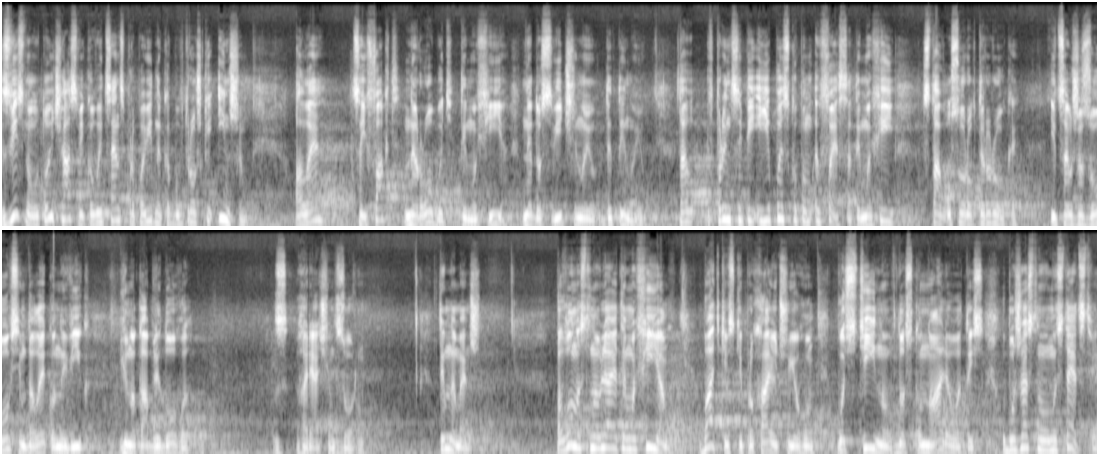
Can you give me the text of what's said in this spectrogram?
Звісно, у той час віковий ценз проповідника був трошки іншим, але цей факт не робить Тимофія недосвідченою дитиною. Та, в принципі, і єпископом Ефеса Тимофій став у 43 роки. І це вже зовсім далеко не вік юнака блідого з гарячим взором. Тим не менш, Павло настановляє Тимофія, батьківськи прохаючи його постійно вдосконалюватись у божественному мистецтві,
